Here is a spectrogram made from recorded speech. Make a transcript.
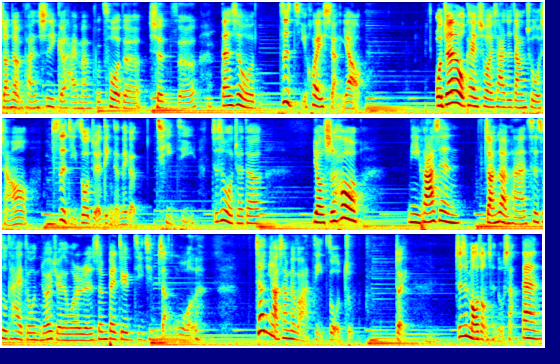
转转盘是一个还蛮不错的选择。但是我自己会想要，我觉得我可以说一下，就当初我想要自己做决定的那个契机，就是我觉得有时候你发现。转转盘的次数太多，你就会觉得我的人生被这个机器掌握了，就你好像没有办法自己做主，对，就是某种程度上，但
